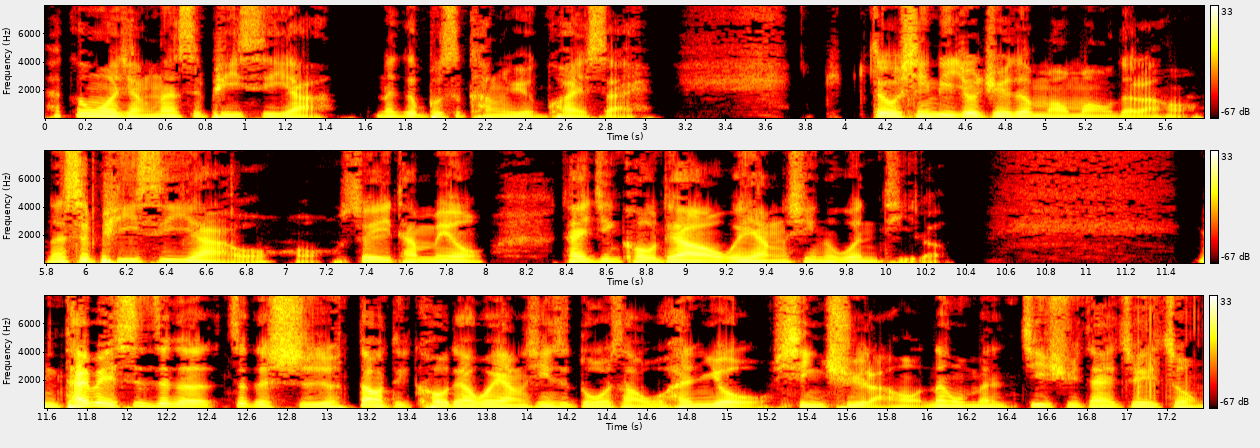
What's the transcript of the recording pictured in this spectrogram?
他跟我讲那是 PCR，那个不是抗原快筛，对我心里就觉得毛毛的了哈。那是 PCR 哦，哦所以他没有，他已经扣掉未阳性的问题了。你台北市这个这个十到底扣掉未阳性是多少？我很有兴趣了吼。那我们继续再追踪。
